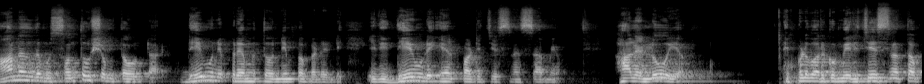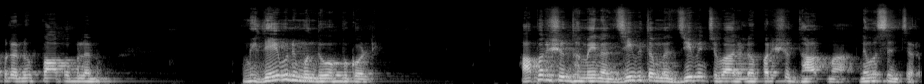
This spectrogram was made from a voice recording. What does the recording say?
ఆనందము సంతోషంతో ఉంటారు. దేవుని ప్రేమతో నింపబడండి. ఇది దేవుడు ఏర్పాటు చేసిన సమయం. హాలే లోయ ఇప్పటి వరకు మీరు చేసిన తప్పులను పాపములను మీ దేవుని ముందు ఒప్పుకోండి. అపరిశుద్ధమైన జీవితం జీవించే వారిలో పరిశుద్ధాత్మ నివసించరు.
